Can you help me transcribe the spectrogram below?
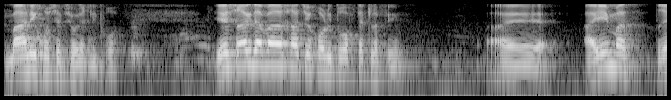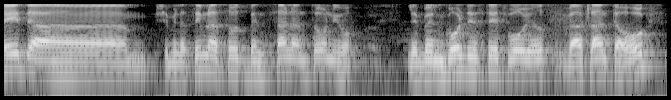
מה אני חושב שהולך לקרות. יש רק דבר אחד שיכול לטרוף את הקלפים. אה, האם הטרייד ה- שמנסים לעשות בין סן אנטוניו לבין גולדן סטייט ווריורס ואטלנטה הוקס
